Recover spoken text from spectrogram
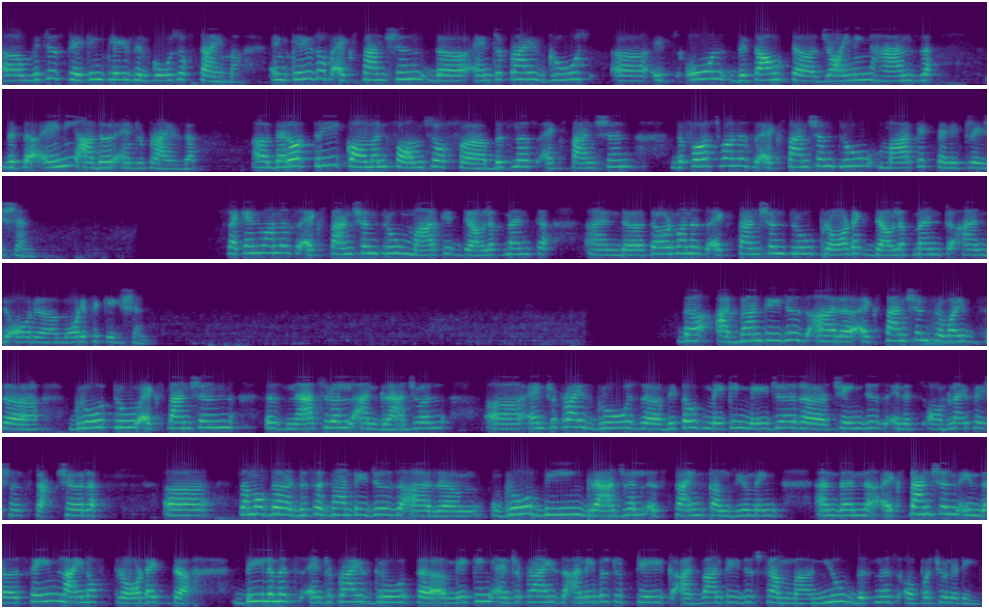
uh, which is taking place in course of time. In case of expansion, the enterprise grows uh, its own without joining hands with any other enterprise. There are three common forms of business expansion. The first one is expansion through market penetration. Second one is expansion through market development and uh, third one is expansion through product development and or uh, modification. The advantages are uh, expansion provides uh, growth through expansion is natural and gradual. Uh, enterprise grows uh, without making major changes in its organizational structure. Some of the disadvantages are um, growth being gradual is time consuming and then expansion in the same line of product uh, delimits enterprise growth, uh, making enterprise unable to take advantages from uh, new business opportunities.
